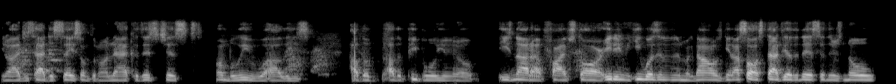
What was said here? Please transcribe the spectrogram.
you know, I just had to say something on that because it's just unbelievable how these how the how the people you know he's not a five star. He didn't he wasn't in the McDonald's game. I saw a stat the other day that said there's no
